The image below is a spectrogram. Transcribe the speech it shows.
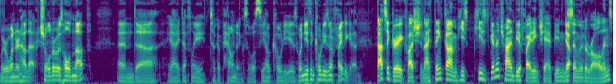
we were wondering how that shoulder was holding up, and uh, yeah, he definitely took a pounding. So we'll see how Cody is. When do you think Cody's going to fight again? That's a great question. I think um he's he's gonna try and be a fighting champion yep. similar to Rollins.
